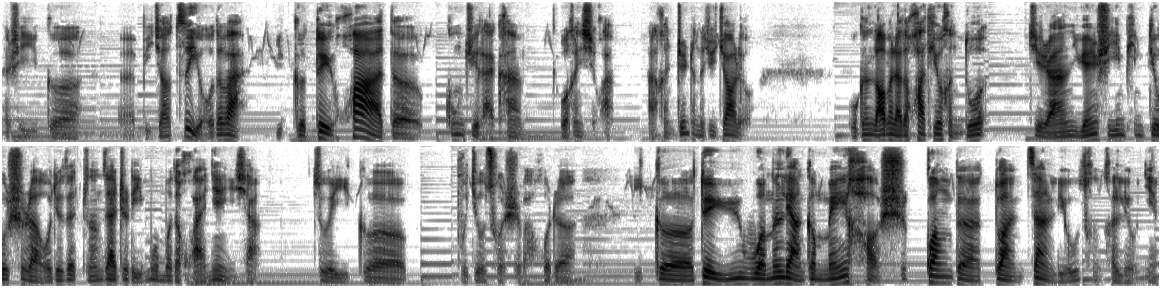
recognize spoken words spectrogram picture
它是一个呃比较自由的吧，一个对话的工具来看，我很喜欢啊，很真诚的去交流。我跟老板聊的话题有很多，既然原始音频丢失了，我就在只能在这里默默的怀念一下，作为一个。补救措施吧，或者一个对于我们两个美好时光的短暂留存和留念。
